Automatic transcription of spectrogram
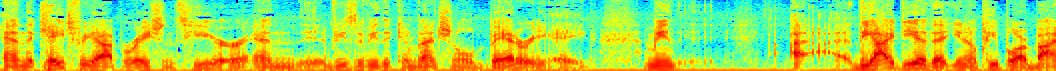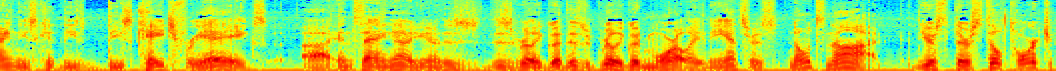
and the cage free operations here and vis-a-vis the conventional battery egg i mean I, I, the idea that you know people are buying these these these cage free eggs uh, and saying oh you know this is this is really good this is really good morally and the answer is no it's not. You're, they're still tortured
